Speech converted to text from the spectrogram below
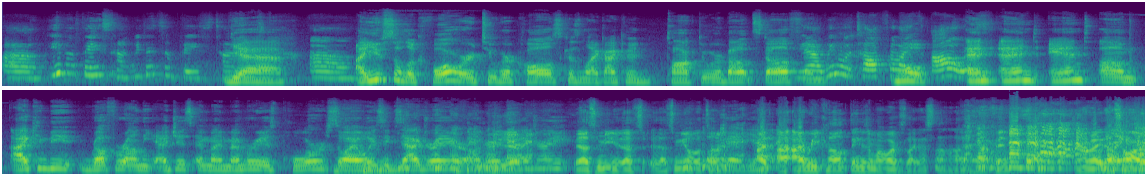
Um, even FaceTime. We did some FaceTime. Yeah. Um, I used to look forward to her calls because like I could talk to her about stuff. yeah, and, we would talk for like Well, hours. and and and um, I can be rough around the edges, and my memory is poor, so I always exaggerate or under exaggerate. That's me. That's that's me all the time. Okay, yeah. I, I, I recount things, and my wife's like, "That's not how that happened." and I'm like, "That's how I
